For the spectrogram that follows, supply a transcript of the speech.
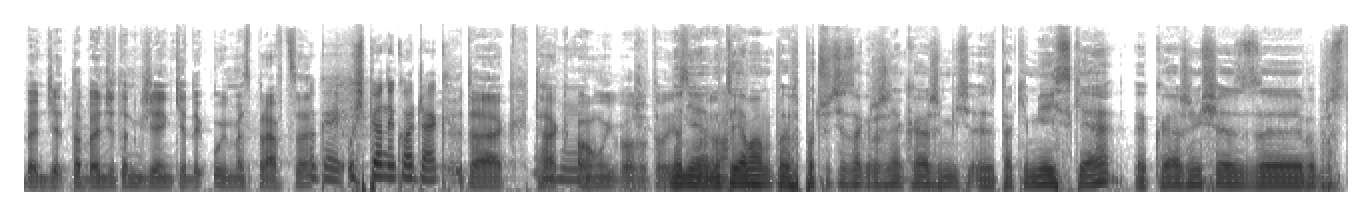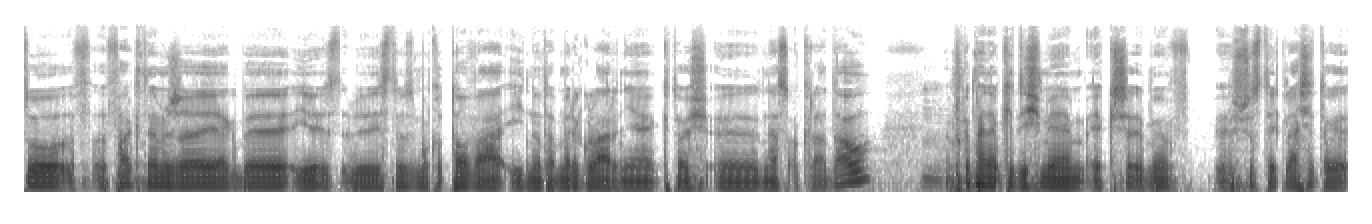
będzie, to będzie ten dzień, kiedy ujmę sprawcę. Okej, uśpiony koczek. Tak, tak, Mhm. o mój Boże, to No jest... nie, no to ja mam po- poczucie zagrożenia, kojarzy mi się, e, takie miejskie, e, kojarzy mi się z e, po prostu faktem, że jakby jest, jestem z Mokotowa i no tam regularnie ktoś e, nas okradał. Mm. Na przykład pamiętam kiedyś miałem, jak byłem w, w szóstej klasie, to y,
